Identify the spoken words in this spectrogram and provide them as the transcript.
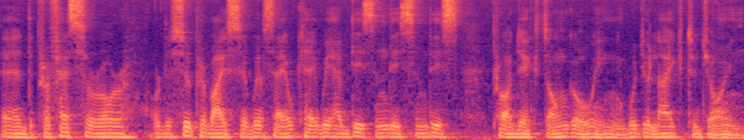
the professor or, or the supervisor will say, okay, we have this and this and this project ongoing. Would you like to join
